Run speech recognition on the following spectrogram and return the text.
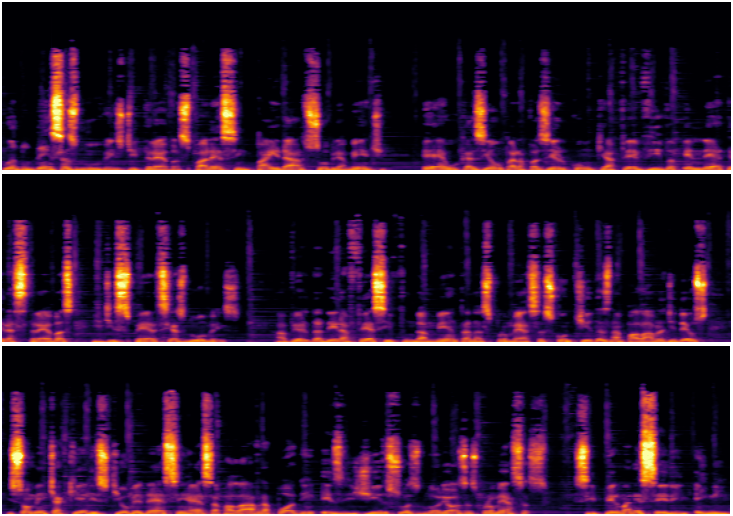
Quando densas nuvens de trevas parecem pairar sobre a mente, é ocasião para fazer com que a fé viva penetre as trevas e disperse as nuvens. A verdadeira fé se fundamenta nas promessas contidas na palavra de Deus e somente aqueles que obedecem a essa palavra podem exigir suas gloriosas promessas. Se permanecerem em mim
